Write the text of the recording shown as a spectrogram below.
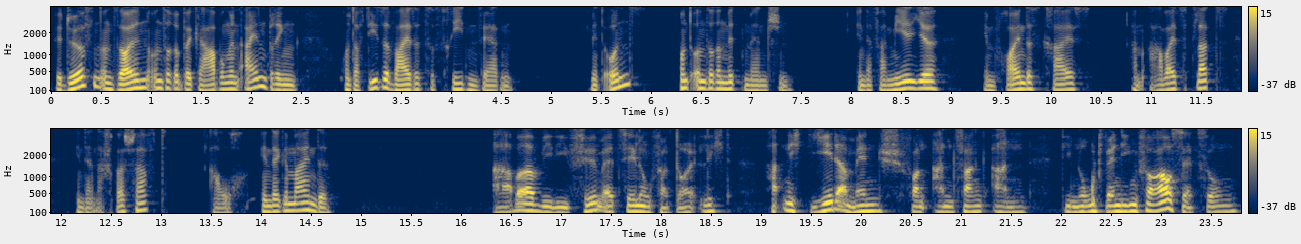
Wir dürfen und sollen unsere Begabungen einbringen und auf diese Weise zufrieden werden. Mit uns und unseren Mitmenschen. In der Familie, im Freundeskreis, am Arbeitsplatz, in der Nachbarschaft, auch in der Gemeinde. Aber wie die Filmerzählung verdeutlicht, hat nicht jeder Mensch von Anfang an die notwendigen Voraussetzungen,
